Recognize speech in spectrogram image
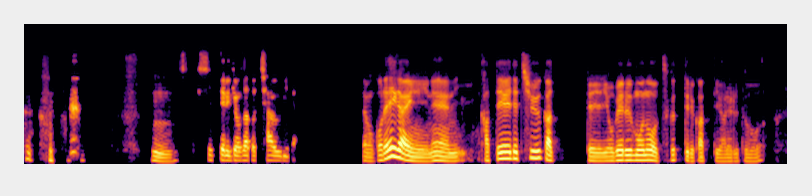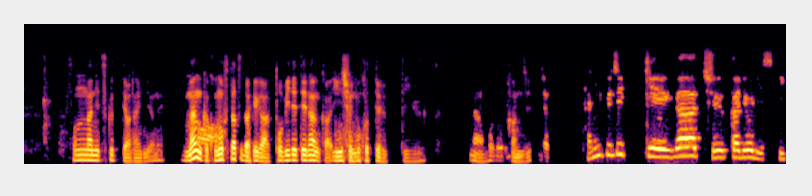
うん。知ってる餃子とちゃうみたいでもこれ以外にね、に家庭で中華って呼べるものを作ってるかって言われると、そんなに作ってはないんだよね。なんかこの2つだけが飛び出てなんか印象に残ってるっていうな。なるほど。感じ。谷藤家が中華料理好きっ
